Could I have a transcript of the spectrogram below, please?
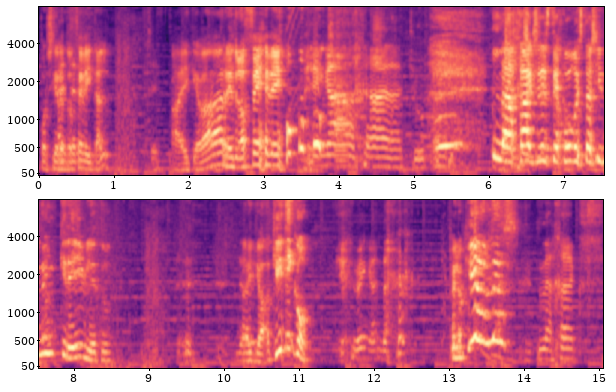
Por si retrocede y tal. Sí. Ahí que va, retrocede. Venga, chupa. La hacks de este juego está siendo increíble, tú. Ahí que va. ¡Crítico! Venga, anda. ¿Pero qué hablas? La hacks,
